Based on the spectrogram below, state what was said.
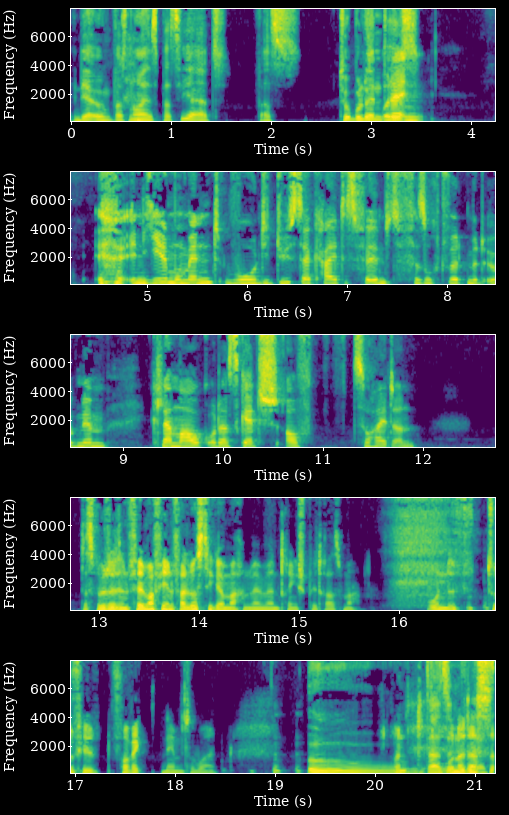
in der irgendwas Neues passiert, was turbulent Oder ist. In, in jedem Moment, wo die Düsterkeit des Films versucht wird, mit irgendeinem Klamauk oder Sketch aufzuheitern. Das würde den Film auf jeden Fall lustiger machen, wenn wir ein Trinkspiel draus machen. Ohne zu viel vorwegnehmen zu wollen. Uh, und da ohne dass,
